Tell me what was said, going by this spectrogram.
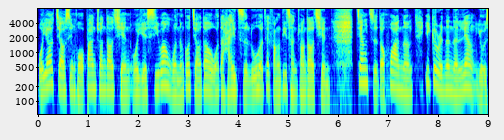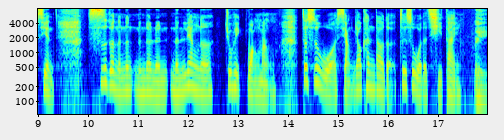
我要教新伙伴赚到钱，我也希望我能够教到我的孩子如何在房地产赚到钱。这样子的话呢，一个人的能量有限，四个人的人的人能量呢就会光芒。这是我想要看到的，这是我的期待。哎，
